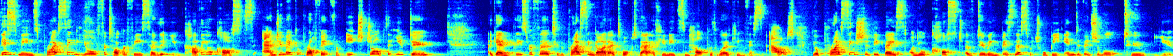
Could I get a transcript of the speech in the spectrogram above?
this means pricing your photography so that you cover your costs and you make a profit from each job that you do Again, please refer to the pricing guide I talked about if you need some help with working this out. Your pricing should be based on your cost of doing business, which will be individual to you.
